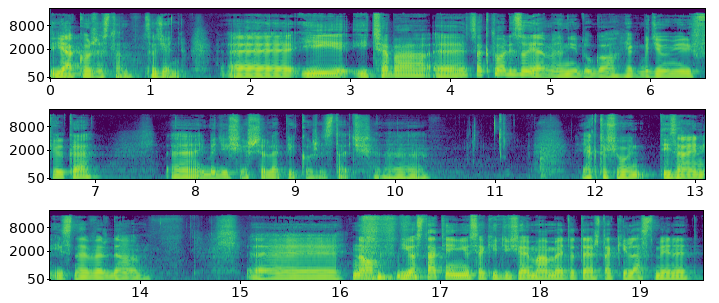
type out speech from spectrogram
Ja korzystam codziennie. E, i, I trzeba, e, zaktualizujemy niedługo, jak będziemy mieli chwilkę e, i będzie się jeszcze lepiej korzystać. E, jak to się mówi, design is never done. E, no i ostatni news, jaki dzisiaj mamy, to też taki last minute.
